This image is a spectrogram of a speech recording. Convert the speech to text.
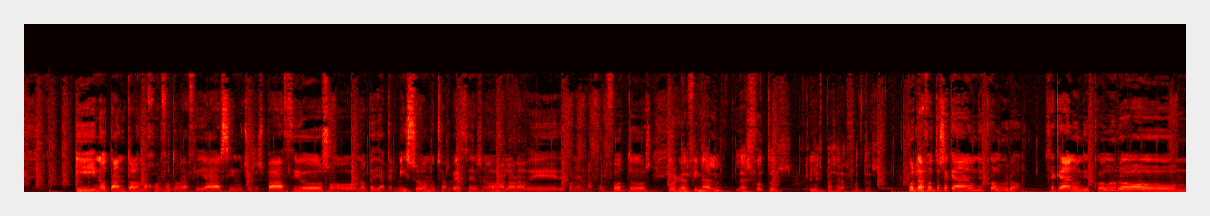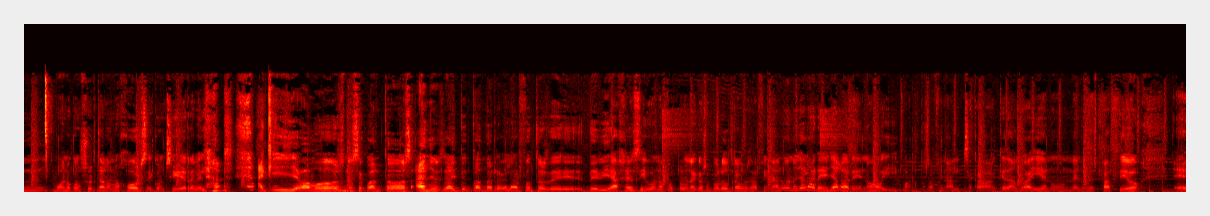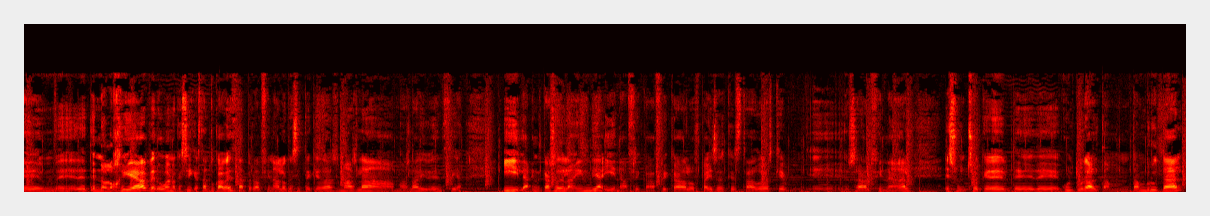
Y no tanto a lo mejor fotografiar sin muchos espacios o no pedía permiso muchas veces, ¿no? A la hora de, de ponerme a hacer fotos. Porque al final, las fotos, ¿qué les pasa a las fotos? Pues las fotos se quedan en un disco duro. Se quedan en un disco duro o, mm, bueno, con suerte a lo mejor se consigue revelar. Aquí llevamos no sé cuántos años ya intentando revelar fotos de, de viajes y, bueno, pues por una cosa o por otra, pues al final, bueno, ya lo haré, ya lo haré, ¿no? Y, bueno, pues al final se acaban quedando ahí en un, en un espacio eh, de tecnología, pero bueno, que sí, que está en tu cabeza, pero al final lo que se te queda es más la, más la vivencia. Y la- en el caso de la India y en África, África, los países que he estado, es que, eh, o sea, al final es un choque de, de cultural tan, tan brutal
